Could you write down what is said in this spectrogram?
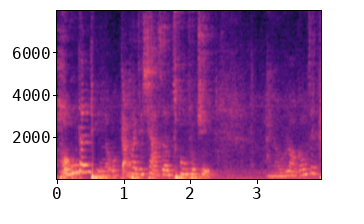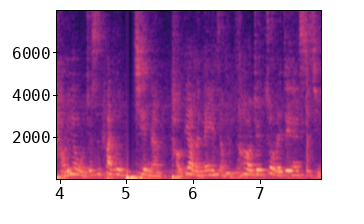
红灯停了，我赶快就下车冲出去。哎呀，我老公最讨厌我，就是半路不见了、跑掉的那一种。然后就做了这件事情。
